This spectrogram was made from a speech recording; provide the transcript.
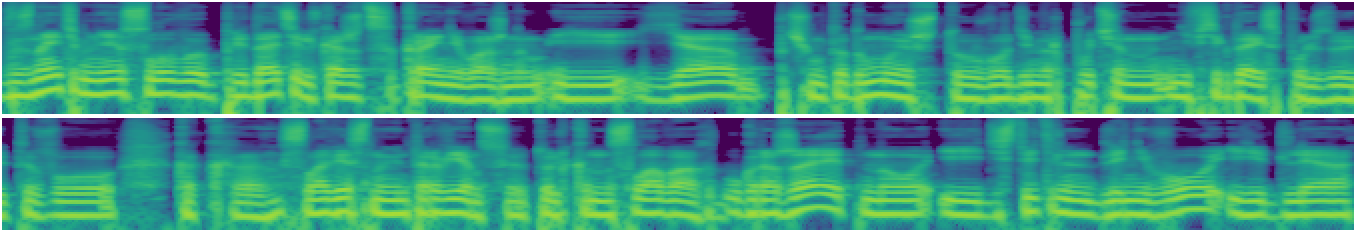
Вы знаете, мне слово «предатель» кажется крайне важным, и я почему-то думаю, что Владимир Путин не всегда использует его как э, словесную интервенцию, только на словах угрожает, но и действительно для него и для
